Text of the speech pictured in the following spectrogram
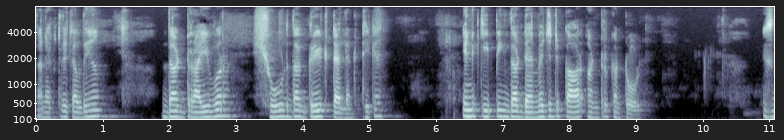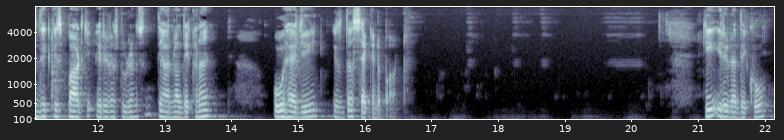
ਤਾਂ ਨੈਕਸਟ ਤੇ ਚੱਲਦੇ ਹਾਂ। The driver showed the great talent ਠੀਕ ਹੈ? In keeping the damaged car under control ਇਸ ਦੇ ਕਿਸ ਪਾਰਟ 'ਚ ਐਰਰ ਸਟੂਡੈਂਟਸ ਧਿਆਨ ਨਾਲ ਦੇਖਣਾ ਹੈ। ਉਹ ਹੈ ਜੀ ਇਸ ਦਾ ਸੈਕੰਡ ਪਾਰਟ ਕੀ ਐਰਰ ਦੇਖੋ?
